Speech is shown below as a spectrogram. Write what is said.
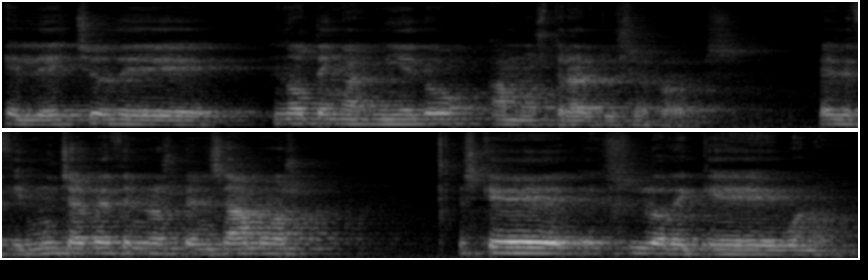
el hecho de no tengas miedo a mostrar tus errores. Es decir, muchas veces nos pensamos, es que es lo de que, bueno,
